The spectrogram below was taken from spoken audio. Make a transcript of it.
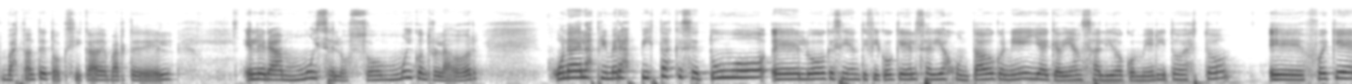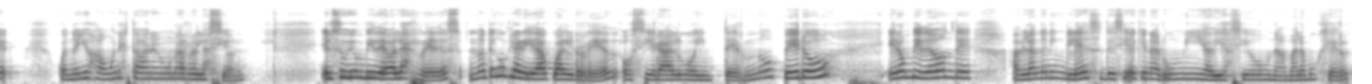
bastante tóxica de parte de él. Él era muy celoso, muy controlador. Una de las primeras pistas que se tuvo, eh, luego que se identificó que él se había juntado con ella, que habían salido a comer y todo esto, eh, fue que cuando ellos aún estaban en una relación, él subió un video a las redes. No tengo claridad cuál red o si era algo interno, pero era un video donde, hablando en inglés, decía que Narumi había sido una mala mujer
